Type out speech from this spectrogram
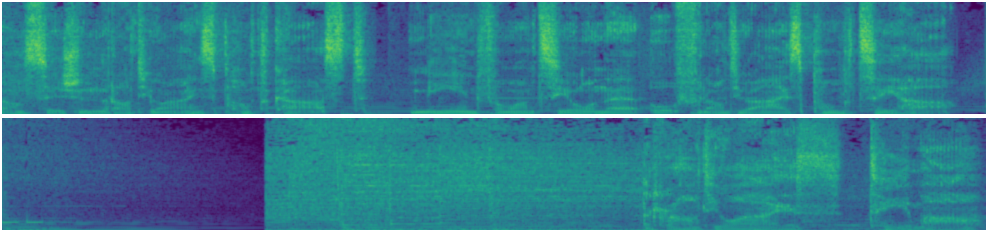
Das ist ein Radio 1 Podcast. Mehr Informationen auf radio1.ch. Radio 1 Thema.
